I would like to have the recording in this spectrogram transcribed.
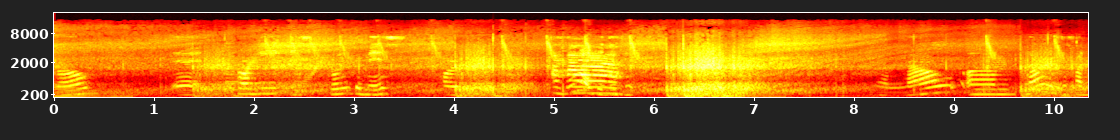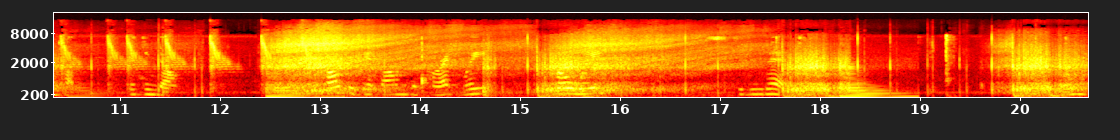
Well, uh, probably is going to miss. Or Aha. I didn't hit. And now, um, now is the fun part. Getting down. How to get down the correct way, pro way, to do that. Don't,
